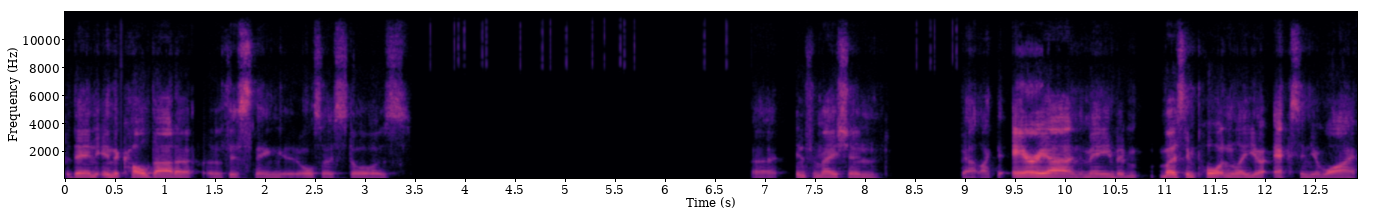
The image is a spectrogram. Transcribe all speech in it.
But then in the cold data of this thing, it also stores uh, information about like the area and the mean, but most importantly, your X and your Y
